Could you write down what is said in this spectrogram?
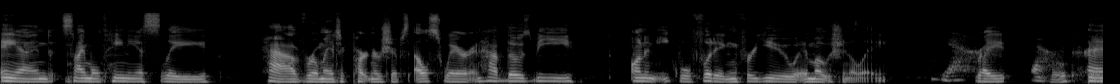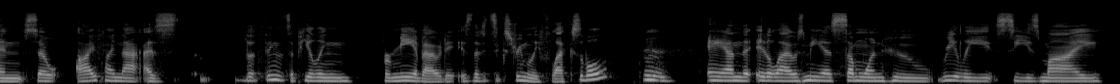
and simultaneously have romantic partnerships elsewhere and have those be on an equal footing for you emotionally Yeah. right Okay. and so I find that as the thing that's appealing for me about it is that it's extremely flexible Mm. and that it allows me as someone who really sees my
